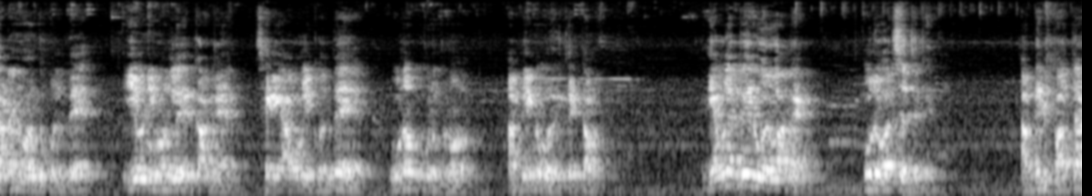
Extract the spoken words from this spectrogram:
கடன் வாங்கும் பொழுது ஈவினிங் வந்து இருக்காங்க. சரி அவங்களுக்கு வந்து உணவு கொடுக்கணும் அப்படின்னு ஒரு திட்டம். எவ்வளோ பேர் வருவாங்க ஒரு வருஷத்துக்கு? அப்படின்னு பார்த்தா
